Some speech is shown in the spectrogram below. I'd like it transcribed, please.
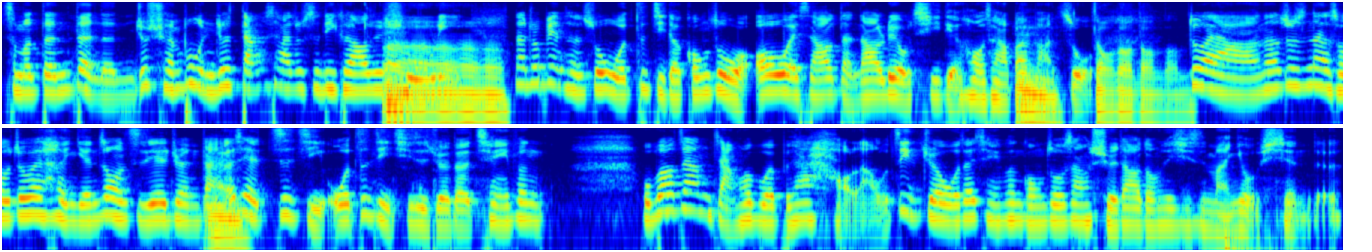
什么等等的，你就全部你就当下就是立刻要去处理，那就变成说我自己的工作我 always 要等到六七点后才有办法做。懂懂懂懂。对啊，那就是那个时候就会很严重的职业倦怠，而且自己我自己其实觉得前一份，我不知道这样讲会不会不太好啦。我自己觉得我在前一份工作上学到的东西其实蛮有限的，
